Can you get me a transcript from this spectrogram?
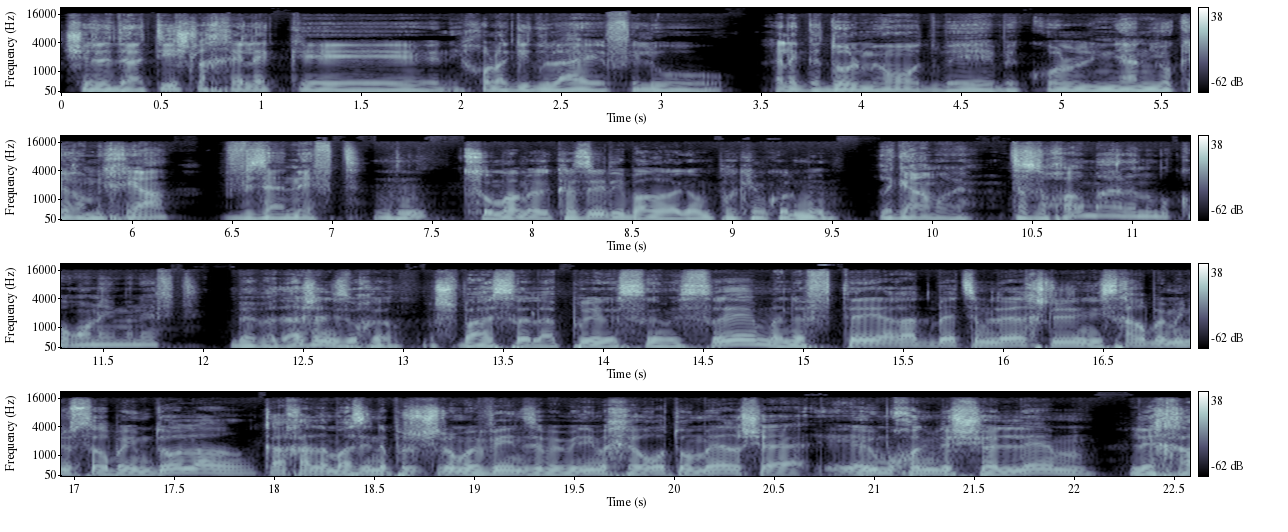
שלדעתי יש לה חלק, אה, אני יכול להגיד אולי אפילו חלק גדול מאוד בכל עניין יוקר המחיה, וזה הנפט. תשומה מרכזית, דיברנו עליה גם בפרקים קודמים. לגמרי. אתה זוכר מה היה לנו בקורונה עם הנפט? בוודאי שאני זוכר. ב-17 לאפריל 2020 הנפט אה, ירד בעצם לערך שלילי, נסחר במינוס 40 דולר, ככה למאזין הפשוט שלא מבין, זה במילים אחרות אומר שהיו מוכנים לשלם לך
